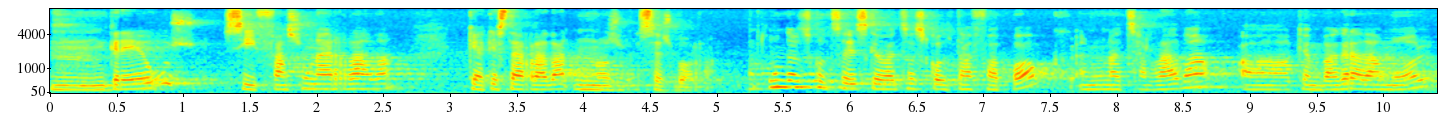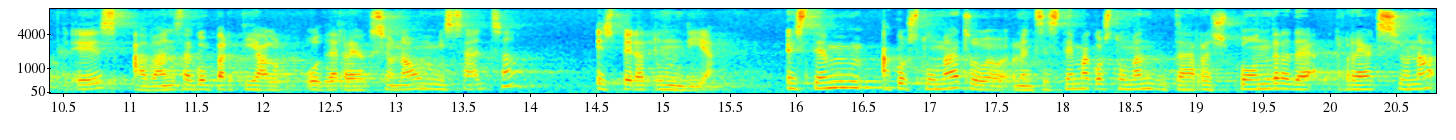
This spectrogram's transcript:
mm, greus si fas una errada que aquesta errada no s'esborra. Un dels consells que vaig escoltar fa poc en una xerrada eh, que em va agradar molt és abans de compartir alguna o de reaccionar a un missatge, espera't un dia. Estem acostumats o ens estem acostumant de respondre, de reaccionar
